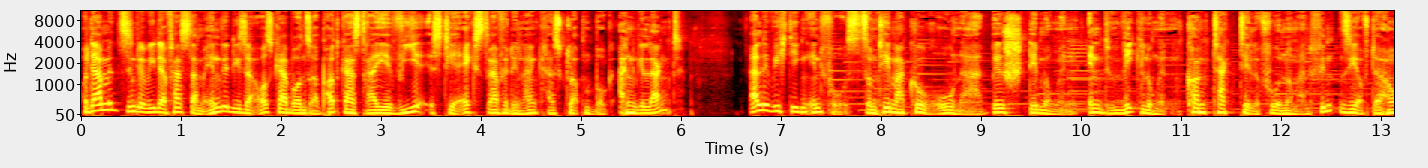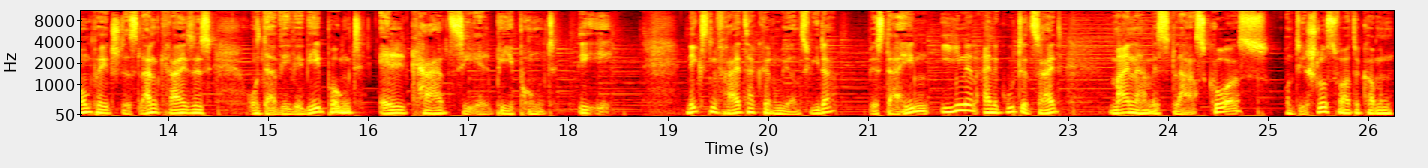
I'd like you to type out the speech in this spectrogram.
Und damit sind wir wieder fast am Ende dieser Ausgabe unserer Podcast-Reihe Wir ist hier extra für den Landkreis Kloppenburg angelangt. Alle wichtigen Infos zum Thema Corona, Bestimmungen, Entwicklungen, Kontakttelefonnummern finden Sie auf der Homepage des Landkreises unter www.lkclp.de. Nächsten Freitag hören wir uns wieder. Bis dahin Ihnen eine gute Zeit. Mein Name ist Lars Kors und die Schlussworte kommen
